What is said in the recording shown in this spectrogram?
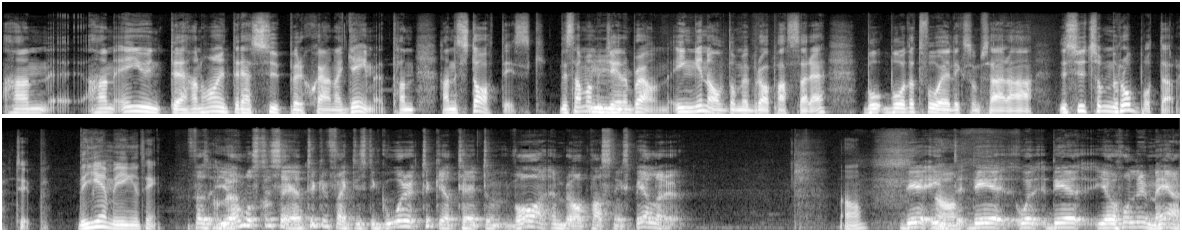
han, han är ju inte, han har inte det här superstjärna-gamet. Han, han är statisk. Det är samma med Jalen Brown. Ingen av dem är bra passare. Bo, båda två är liksom så här, ah, det ser ut som robotar, typ. Det ger mig ingenting. Fast jag måste säga, jag tycker faktiskt igår tycker jag att Tatum var en bra passningsspelare. Ja. Det är Ja. inte, det, och det, jag håller med.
